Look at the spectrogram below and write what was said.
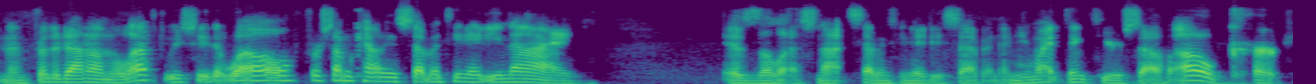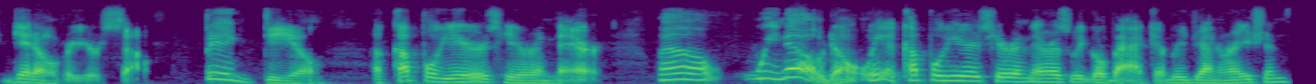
And then further down on the left, we see that, well, for some counties, 1789 is the list, not 1787. And you might think to yourself, oh, Curt, get over yourself. Big deal. A couple years here and there. Well, we know, don't we? A couple years here and there as we go back every generation.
